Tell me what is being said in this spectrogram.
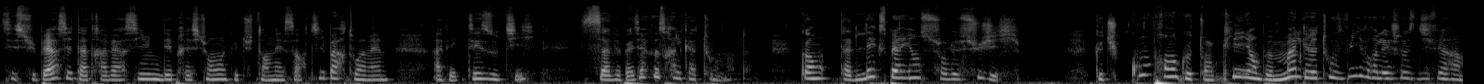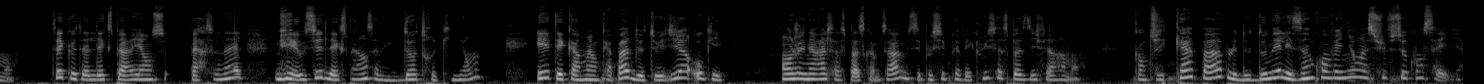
C'est super si tu as traversé une dépression et que tu t'en es sorti par toi-même avec tes outils. Ça ne veut pas dire que ce sera le cas de tout le monde. Quand tu as de l'expérience sur le sujet, que tu comprends que ton client peut malgré tout vivre les choses différemment, tu sais que tu as de l'expérience personnelle, mais aussi de l'expérience avec d'autres clients, et tu es quand même capable de te dire, ok, en général ça se passe comme ça, mais c'est possible qu'avec lui ça se passe différemment. Quand tu es capable de donner les inconvénients à suivre ce conseil,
